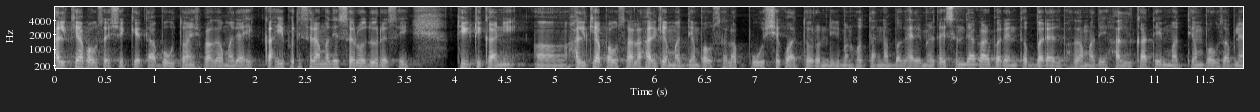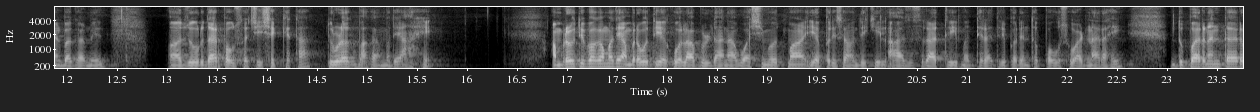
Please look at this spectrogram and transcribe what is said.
हलक्या पावसाची शक्यता बहुतांश भागामध्ये आहे. काही परिसरामध्ये सर्वदूर असे ठिकठिकाणी हलक्या पावसाला हलक्या मध्यम पावसाला पोषक वातावरण निर्माण होताना बघायला मिळत आहे. संध्याकाळपर्यंत बऱ्याच भागामध्ये हलका ते मध्यम पाऊस आपल्याला बघायला मिळेल. जोरदार पावसाची शक्यता तुरळक भागामध्ये आहे. अमरावती भागामध्ये अमरावती अकोला बुलढाणा वाशिम यवतमाळ या परिसरात देखील आज रात्री मध्यरात्रीपर्यंत पाऊस वाढणार आहे. दुपारनंतर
